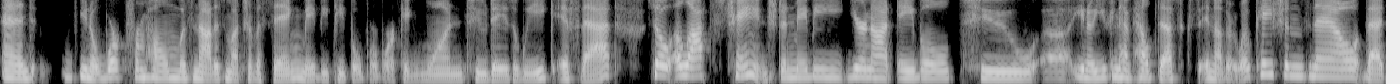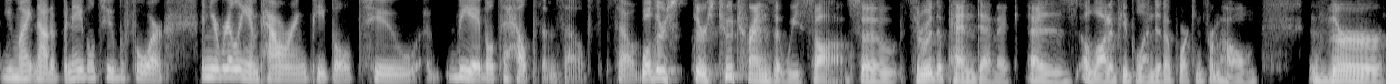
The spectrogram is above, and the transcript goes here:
and you know, work from home was not as much of a thing. Maybe people were working one, two days a week, if that. So a lot's changed, and maybe you're not able to, uh, you know, you can have help desks in other locations now that you might not have been able to before, and you're really empowering people to be able to help themselves. So, well, there's there's two trends that we saw. So through the pandemic, as a lot of people ended up working from home, their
